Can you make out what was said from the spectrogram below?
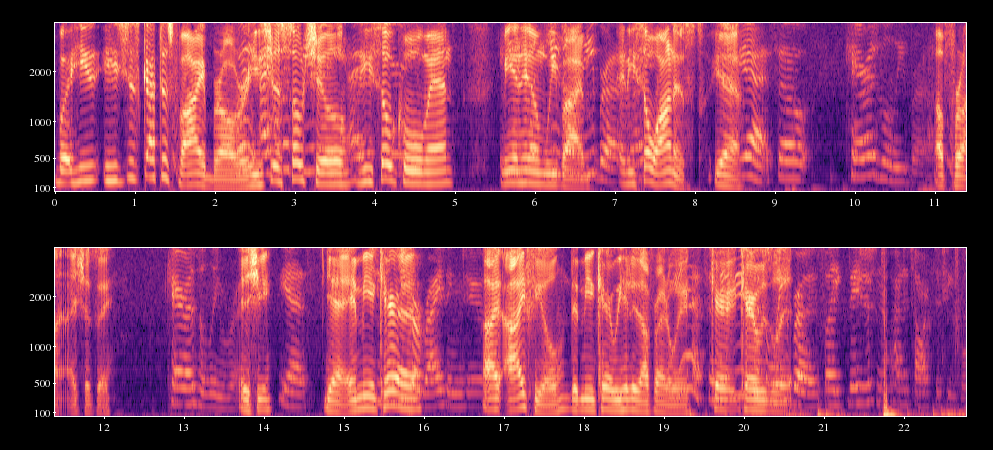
But he he's just got this vibe, bro. He's I just so theory. chill. I He's so cool, man. Me and He's a- him, we a vibe, Libra, and he's so honest. Yeah, Yeah. So, Kara's a Libra. up front, I should say. Kara's a Libra. Is she? yes. Yeah, and me and She's a Libra Kara. rising too. I I feel that me and Kara we hit it off right away. Yeah, so Kara, maybe it's Kara just was lit. Libras. Like they just know how to talk to people.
